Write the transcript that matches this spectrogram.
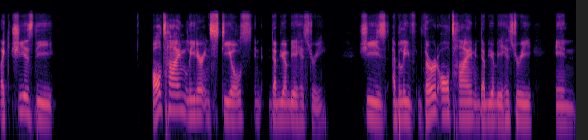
like, she is the all time leader in steals in WNBA history. She's, I believe, third all time in WNBA history. In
